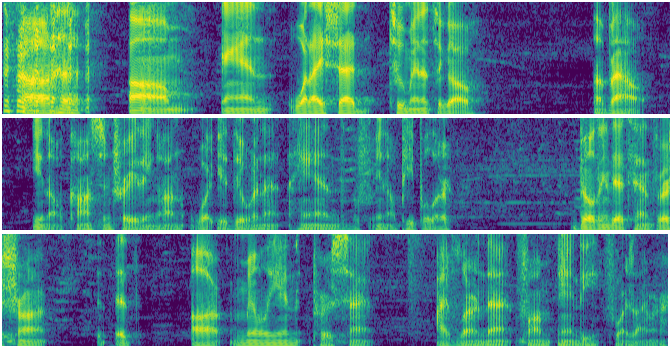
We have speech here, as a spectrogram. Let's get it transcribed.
uh, um, And what I said two minutes ago about, you know, concentrating on what you're doing at hand, you know, people are building their 10th restaurant. It's a million percent. I've learned that from Andy Pforzheimer.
